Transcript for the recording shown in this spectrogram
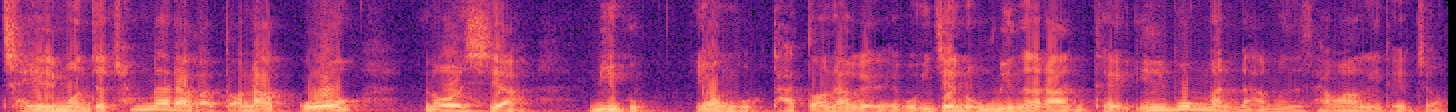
제일 먼저 청나라가 떠났고 러시아, 미국, 영국 다 떠나게 되고 이제는 우리나라한테 일본만 남은 상황이 되죠.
